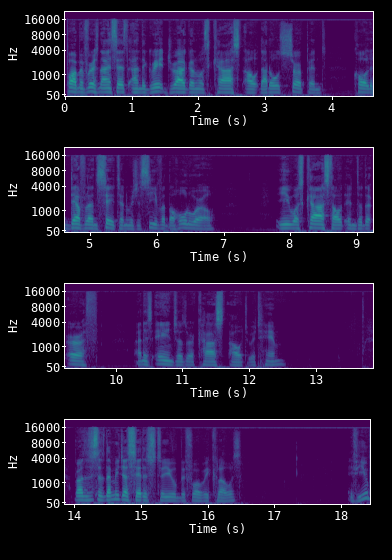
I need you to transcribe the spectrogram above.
pardon verse 9 says, And the great dragon was cast out, that old serpent called the devil and Satan, which deceiveth the whole world. He was cast out into the earth, and his angels were cast out with him. Brothers and sisters, let me just say this to you before we close. If you,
